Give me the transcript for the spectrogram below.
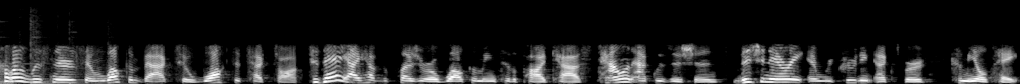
Hello, listeners, and welcome back to Walk the Tech Talk. Today, I have the pleasure of welcoming to the podcast talent acquisition, visionary, and recruiting expert Camille Tate.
